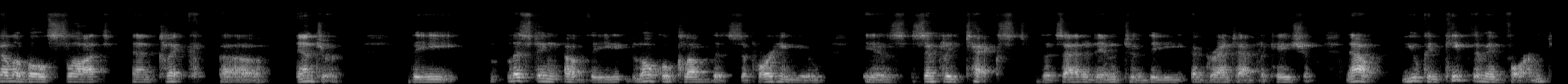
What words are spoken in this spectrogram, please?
fillable slot and click uh, enter, the listing of the local club that's supporting you is simply text that's added into the uh, grant application. Now, you can keep them informed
